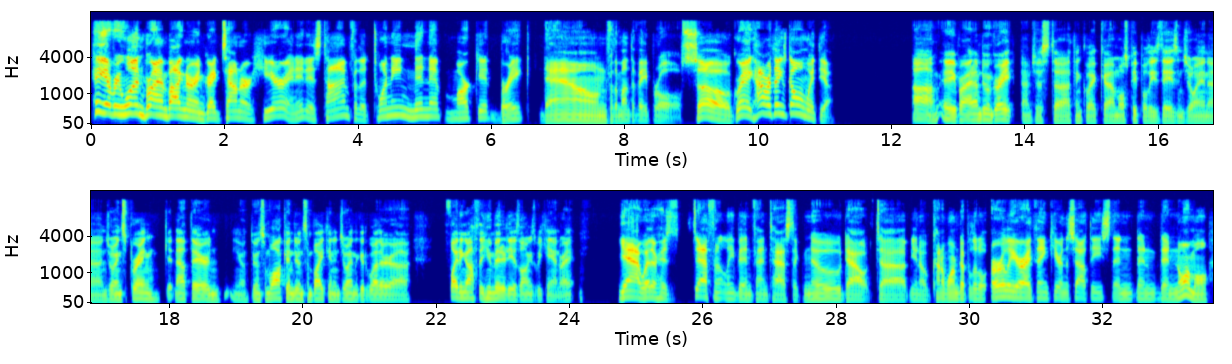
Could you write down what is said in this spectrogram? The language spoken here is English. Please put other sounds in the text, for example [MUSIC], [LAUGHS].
Hey everyone, Brian Bogner and Greg Towner here, and it is time for the 20 minute market breakdown for the month of April. So, Greg, how are things going with you? Um, hey Brian, I'm doing great. I'm just, uh, I think like uh, most people these days, enjoying uh, enjoying spring, getting out there and you know doing some walking, doing some biking, enjoying the good weather, uh, fighting off the humidity as long as we can, right? Yeah, weather has definitely been fantastic, no doubt. Uh, you know, kind of warmed up a little earlier, I think, here in the southeast than than than normal.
